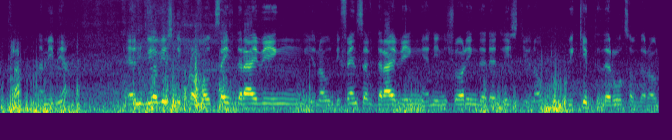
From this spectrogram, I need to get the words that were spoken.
Club, Namibia. And we obviously promote safe driving, you know, defensive driving, and ensuring that at least, you know, we keep to the rules of the road.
